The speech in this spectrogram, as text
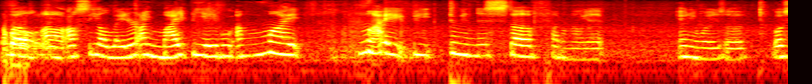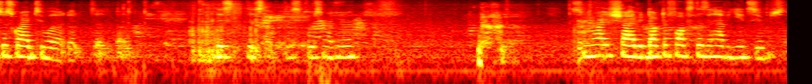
Well, uh, I'll see y'all later. I might be able, I might, might be doing this stuff. I don't know yet. Anyways, uh, go subscribe to uh, the, uh this this this person right here. Some Shive and Dr. Fox doesn't have a YouTube. So.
